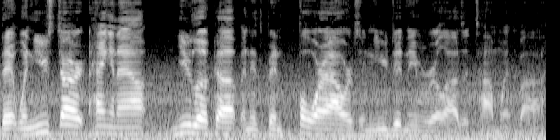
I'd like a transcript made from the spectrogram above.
that when you start hanging out, you look up and it's been four hours and you didn't even realize that time went by.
